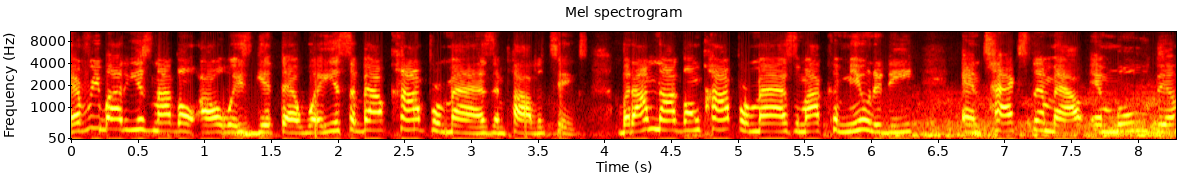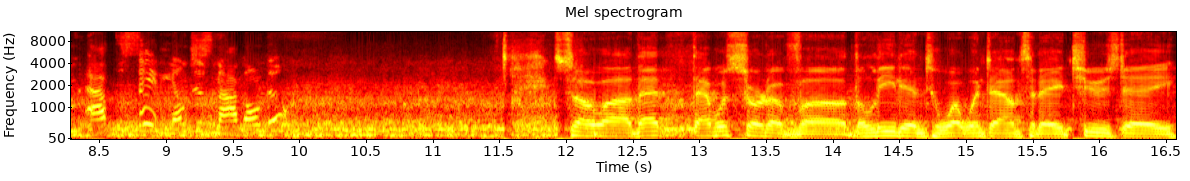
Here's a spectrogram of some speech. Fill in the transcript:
Everybody is not going to always get that way. It's about compromise in politics. But I'm not going to compromise my community and tax them out and move them out the city. I'm just not going to do it. So uh, that that was sort of uh, the lead into what went down today, Tuesday.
